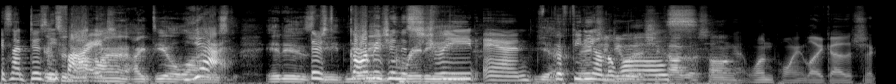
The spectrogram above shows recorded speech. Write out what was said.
it's not it's not Disneyfied. uh, idealized. Yeah. It is There's the garbage in the street and Yeah. graffiti They on the actually do a. Chicago song at one point. Like uh, the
